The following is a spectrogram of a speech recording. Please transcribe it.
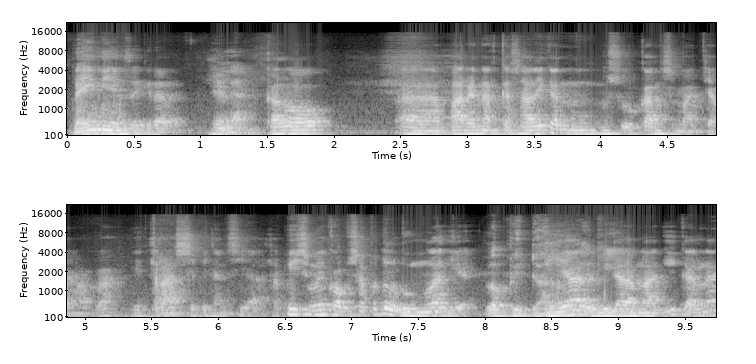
Nah, ini yang saya kira hilang. Kalau uh, Pak Renat Kasali kan mengusulkan semacam apa literasi finansial. Tapi sebenarnya kalau filsafat itu lebih umum lagi ya. Lebih dalam Dia lagi. lebih dalam lagi karena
